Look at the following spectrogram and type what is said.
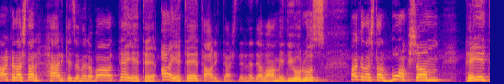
Arkadaşlar herkese merhaba. TYT, AYT tarih derslerine devam ediyoruz. Arkadaşlar bu akşam TYT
